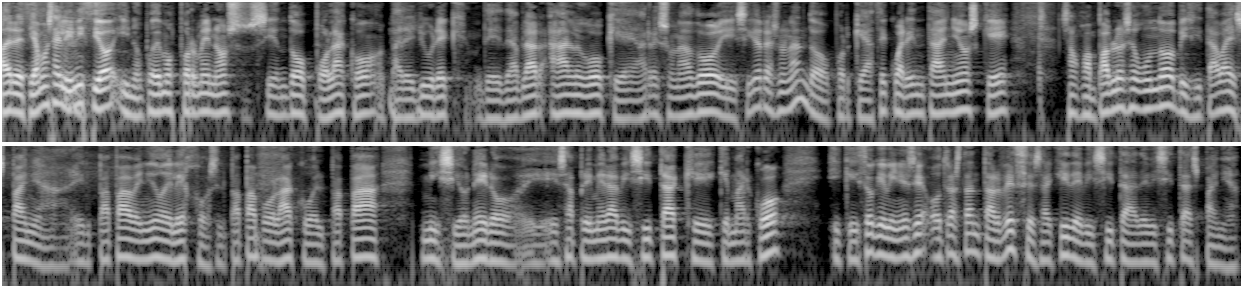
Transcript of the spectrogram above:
Padre, decíamos al inicio, y no podemos por menos, siendo polaco, padre Jurek, de, hablar algo que ha resonado y sigue resonando, porque hace 40 años que San Juan Pablo II visitaba España, el Papa ha venido de lejos, el Papa polaco, el Papa misionero, eh, esa primera visita que, que marcó y que hizo que viniese otras tantas veces aquí de visita, de visita a España.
